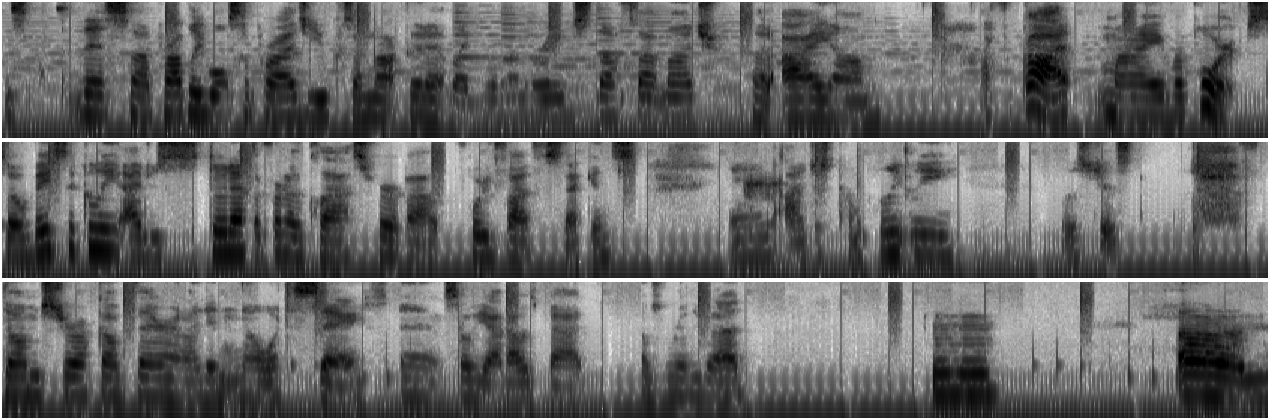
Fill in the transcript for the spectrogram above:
this, this uh, probably won't surprise you because I'm not good at like remembering stuff that much. But I um I forgot my report. So basically, I just stood at the front of the class for about 45 seconds, and I just completely was just dumbstruck up there, and I didn't know what to say. And so yeah, that was bad. That was really bad. hmm Um,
